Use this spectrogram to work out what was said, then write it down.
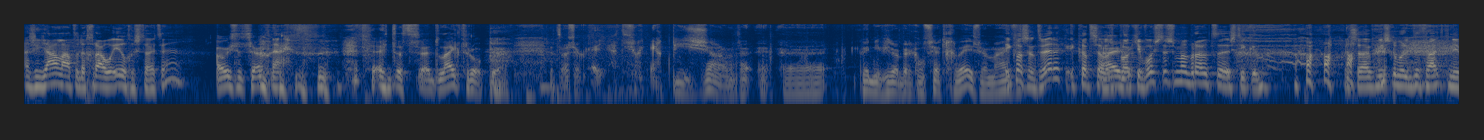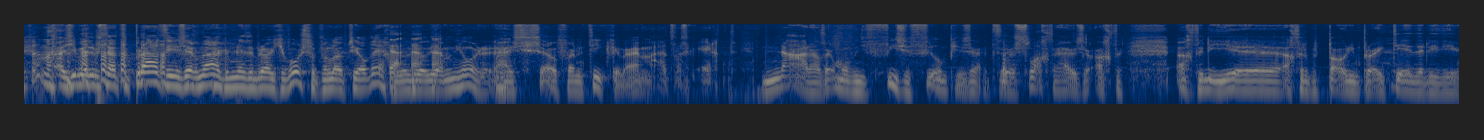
is een jaar later de Grauwe Eeuw gestart, hè? oh, is dat zo? Nee. Dat, het lijkt erop, ja. Het, was ook, ja, het is ook echt bizar. Want, eh, eh, ik weet niet of je dat bij het concert geweest bent, maar... Ik was aan het werk. Ik had zelfs een plakje worst tussen mijn brood eh, stiekem. dat zou ik misschien moet ik het eruit knippen. Maar... Als je met hem staat te praten en je zegt... nou, ik heb net een broodje worst op, dan loopt hij al weg. Ja, dat wil ja. helemaal niet horen. Hij is zo fanatiek. Maar, maar het was echt naar. Had allemaal van die vieze filmpjes uit eh, slachthuizen... achter, achter, die, eh, achter op het podium projecteerde. Die, die,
